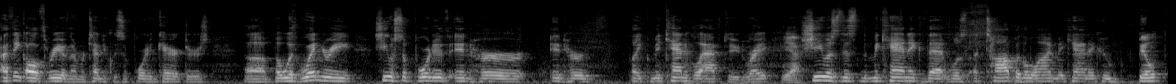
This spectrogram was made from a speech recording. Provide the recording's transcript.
I think all three of them are technically supporting characters. Uh, but with Winry, she was supportive in her in her like mechanical aptitude, right? Yeah. She was this the mechanic that was a top of the line mechanic who built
